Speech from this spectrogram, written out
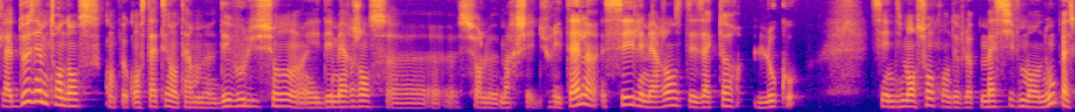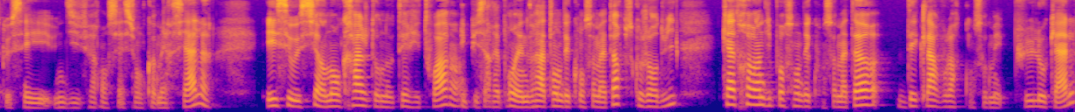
la deuxième tendance qu'on peut constater en termes d'évolution et d'émergence sur le marché du retail, c'est l'émergence des acteurs locaux. C'est une dimension qu'on développe massivement nous parce que c'est une différenciation commerciale et c'est aussi un ancrage dans nos territoires. Et puis ça répond à une vraie attente des consommateurs parce qu'aujourd'hui, 90% des consommateurs déclarent vouloir consommer plus local,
